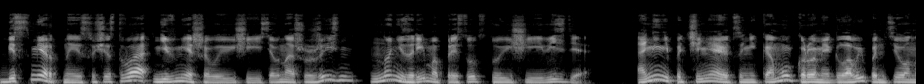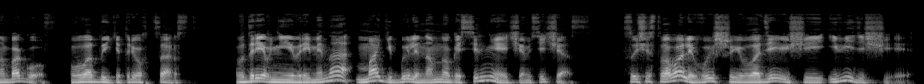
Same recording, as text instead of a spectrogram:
Бессмертные существа, не вмешивающиеся в нашу жизнь, но незримо присутствующие везде. Они не подчиняются никому, кроме главы пантеона богов, владыки трех царств. В древние времена маги были намного сильнее, чем сейчас. Существовали высшие владеющие и видящие,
